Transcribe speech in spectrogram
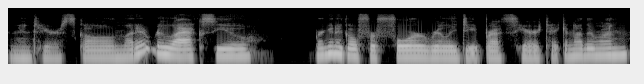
and into your skull, and let it relax you. We're going to go for four really deep breaths here. Take another one.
